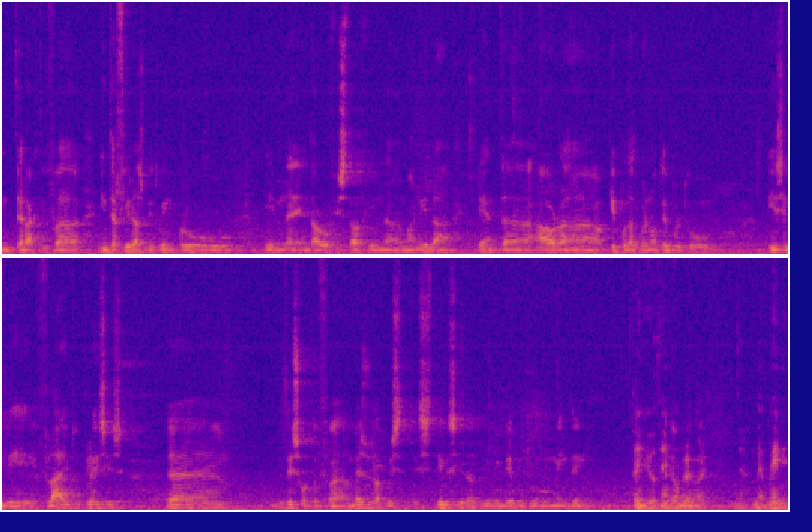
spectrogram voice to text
interactive interference between crew in, and our office staff in Manila and our people that were not able to easily fly to places. Uh, this sort of uh, measures that we st- still see that we will be able to maintain. Thank you, thank you, Become Gregory. Yeah, Many,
